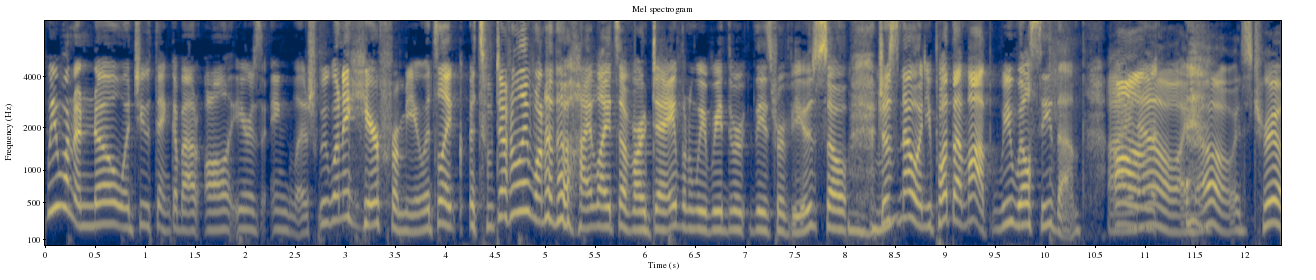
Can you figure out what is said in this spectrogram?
we want to know what you think about All Ears English. We want to hear from you. It's like, it's definitely one of the highlights of our day when we read the, these reviews. So just know when you put them up, we will see them. Mm-hmm. I Um, know, I know. It's true.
